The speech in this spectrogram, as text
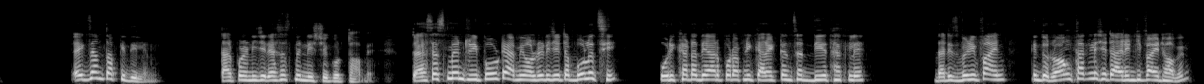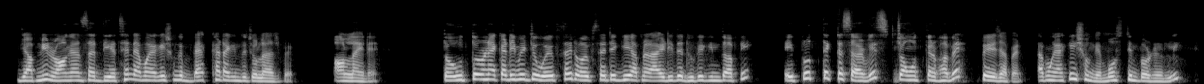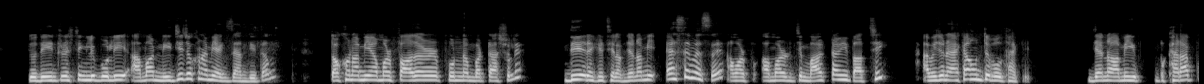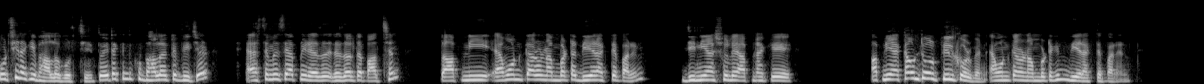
এক্সাম তো আপনি দিলেন, তারপরে নিজের অ্যাসেসমেন্ট নিশ্চয়ই করতে হবে। তো অ্যাসেসমেন্ট রিপোর্টে আমি অলরেডি যেটা বলেছি, পরীক্ষাটা দেওয়ার পর আপনি কারেক্ট অ্যান্সার দিয়ে থাকলে দ্যাট ইজ ভেরি ফাইন কিন্তু রং থাকলে সেটা আইডেন্টিফাইড হবে যে আপনি রং অ্যান্সার দিয়েছেন এবং একই সঙ্গে ব্যাখ্যাটা কিন্তু চলে আসবে অনলাইনে তো উত্তরণ একাডেমির যে ওয়েবসাইট ওয়েবসাইটে গিয়ে আপনার আইডিতে ঢুকে কিন্তু আপনি এই প্রত্যেকটা সার্ভিস চমৎকারভাবে পেয়ে যাবেন। এবং একই সঙ্গে মোস্ট ইম্পর্টেন্টলি যদি ইন্টারেস্টিংলি বলি, আমার নিজে যখন আমি এক্সাম দিতাম, তখন আমি আমার ফাদার ফোন নাম্বারটা আসলে দিয়ে রেখেছিলাম। যেন আমি এস এম এস আমার আমার যে মার্কটা আমি পাচ্ছি, আমি যেন অ্যাকাউন্টেবল থাকি। যেন আমি খারাপ করছি নাকি ভালো করছি। তো এটা কিন্তু খুব ভালো একটা ফিচার এস এম এস আপনি রেজাল্টটা পাচ্ছেন। তো আপনি এমন কারও নাম্বারটা দিয়ে রাখতে পারেন, যিনি আসলে আপনাকে, আপনি অ্যাকাউন্টেবল ফিল করবেন, এমন কারও নাম্বারটা কিন্তু দিয়ে রাখতে পারেন।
